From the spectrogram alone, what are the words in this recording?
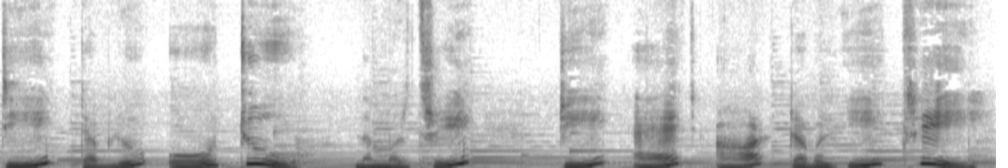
T W O 2. Number 3. T H R E E 3.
